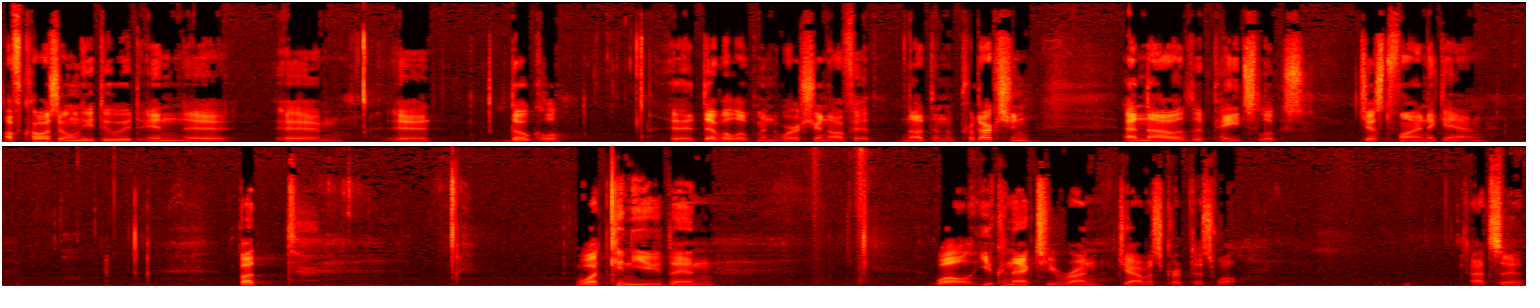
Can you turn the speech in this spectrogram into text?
Of course, only do it in uh, um, uh, local uh, development version of it, not in the production. And now the page looks just fine again. But what can you then? Well, you can actually run JavaScript as well. That's it.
